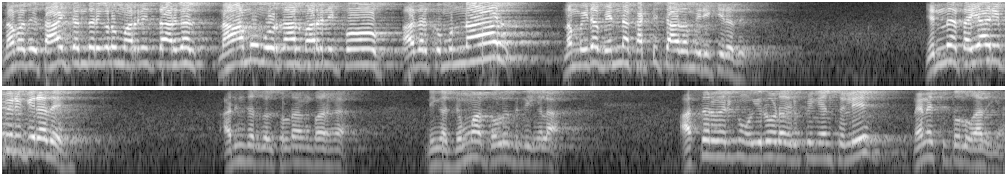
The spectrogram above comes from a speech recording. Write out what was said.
நமது தாய் தந்தர்களும் மரணித்தார்கள். நாமும் ஒரு நாள் மரணிப்போம். அதற்கு முன்னால் நம்மிடம் என்ன கட்டுச்சாதம் இருக்கிறது? என்ன தயாரிப்பு இருக்கிறது? அறிஞர்கள் சொல்றாங்க பாருங்க. நீங்க ஜும்மா தொழுதுட்டீங்களா? அசர் வரைக்கும் உயிரோட இருப்பீங்கன்னு சொல்லி நினைச்சு தொழுவாதீங்க.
